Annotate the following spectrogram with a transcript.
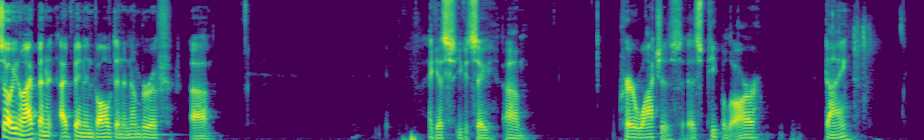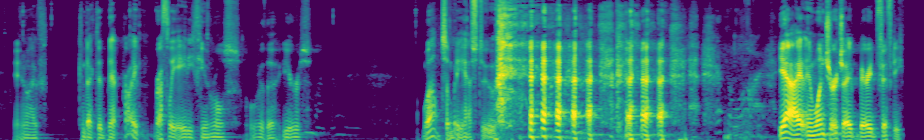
So you know, I've been I've been involved in a number of, uh, I guess you could say, um, prayer watches as people are dying. You know, I've conducted probably roughly 80 funerals over the years. Well, somebody has to. yeah, I, in one church I buried 50.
